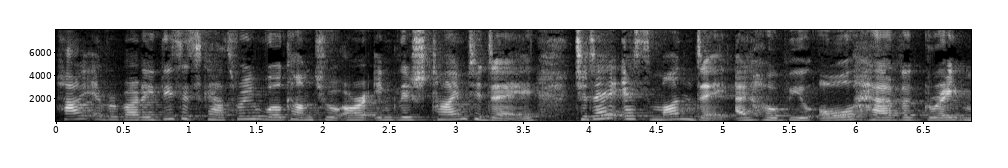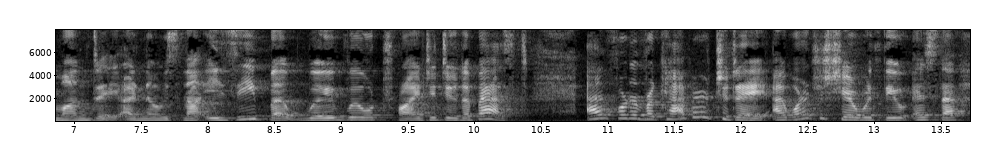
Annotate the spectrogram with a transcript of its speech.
Hi, everybody. This is Catherine. Welcome to our English time today. Today is Monday. I hope you all have a great Monday. I know it's not easy, but we will try to do the best. And for the vocabulary today, I wanted to share with you is that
